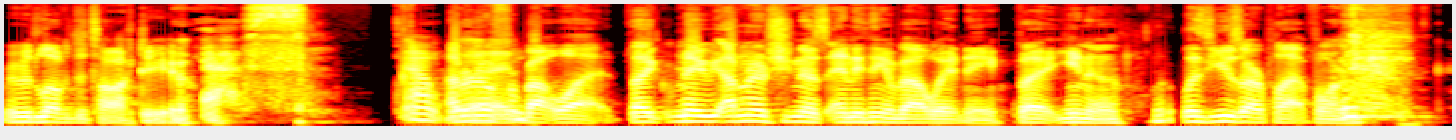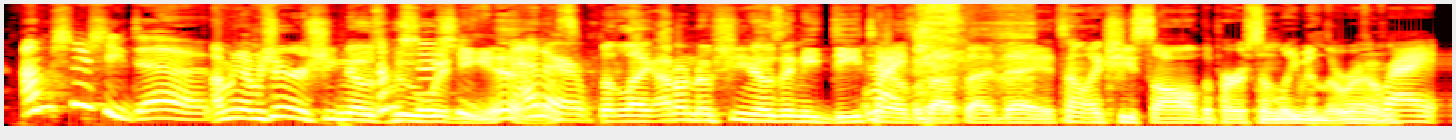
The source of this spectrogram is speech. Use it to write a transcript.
we would love to talk to you. Yes. I, I don't know about what. Like maybe I don't know if she knows anything about Whitney, but you know, let's use our platform. I'm sure she does. I mean, I'm sure she knows I'm who sure Whitney is, but like I don't know if she knows any details right. about that day. It's not like she saw the person leaving the room, right?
